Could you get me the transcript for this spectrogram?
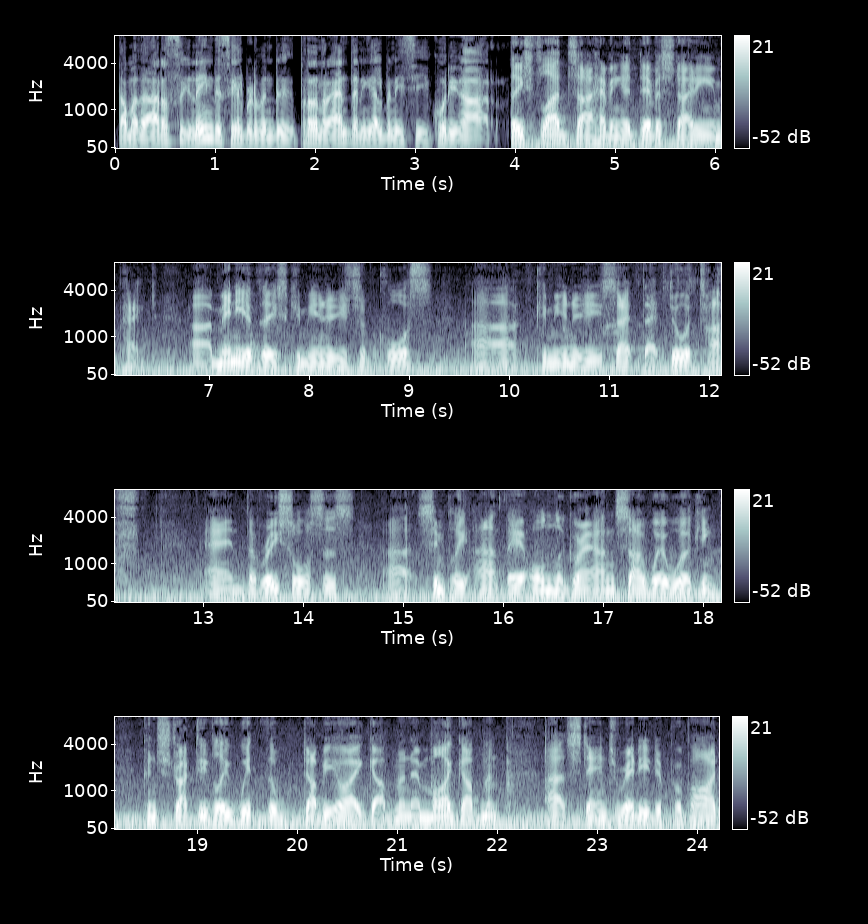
தமது அரசு இணைந்து செயல்படும் என்று பிரதமர் ஆந்தனி அல்பனிசி கூறினார் These floods are having a devastating impact. Uh, many of these communities, of course, are communities that, that do it tough, and the resources uh, simply aren't there on the ground. So we're working constructively with the WA government, and my government uh, stands ready to provide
